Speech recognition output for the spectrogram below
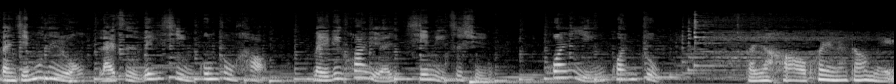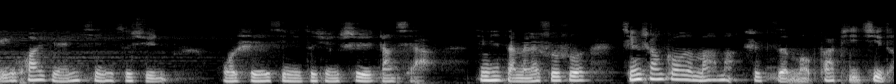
本节目内容来自微信公众号“美丽花园心理咨询”，欢迎关注。大家好，欢迎来到美丽花园心理咨询，我是心理咨询师张霞。今天咱们来说说情商高的妈妈是怎么发脾气的。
